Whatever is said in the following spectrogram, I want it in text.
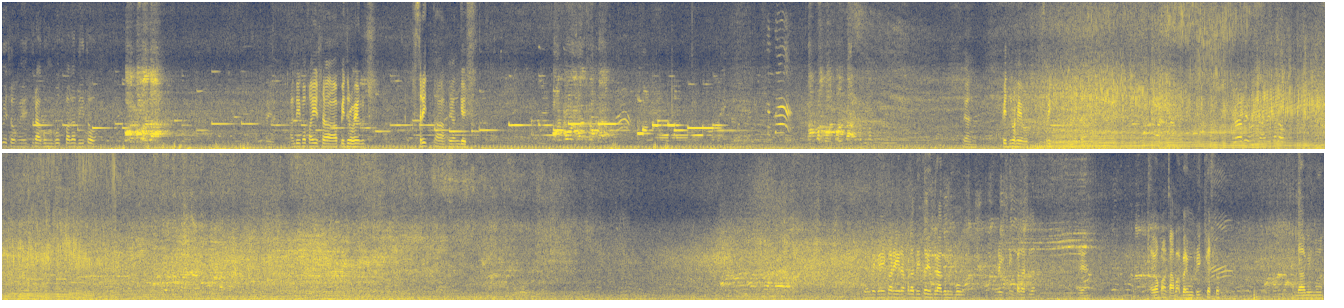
guys, oh, may Dragon Boat pala dito. Ayan. Andito tayo sa Pedro Hills Street. Ah, ayan guys. Ayan. Pedro Hills Street. Manila. Grabe, oh, grabe pala. oh. Yan, may may karera pala dito, yung Dragon Boat Racing pala sila. Ayan. Ayaw ko, tama ba yung broadcast ko? Ang daming mga...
